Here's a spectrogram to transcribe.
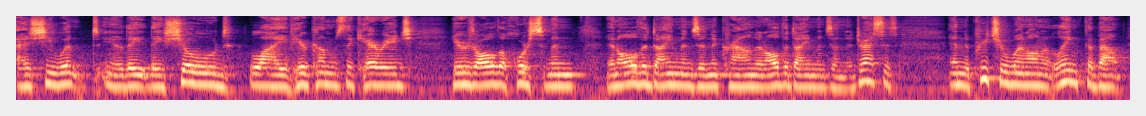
as she went, you know, they, they showed live, here comes the carriage, here's all the horsemen and all the diamonds in the crown and all the diamonds in the dresses. And the preacher went on at length about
